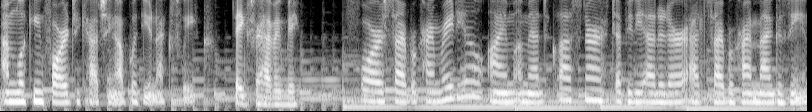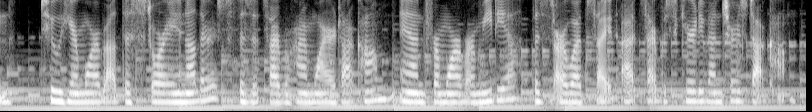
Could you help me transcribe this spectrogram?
I'm looking forward to catching up with you next week. Thanks for having me. For Cybercrime Radio, I'm Amanda Glassner, Deputy Editor at Cybercrime Magazine. To hear more about this story and others, visit cybercrimewire.com, and for more of our media, visit our website at cybersecurityventures.com.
